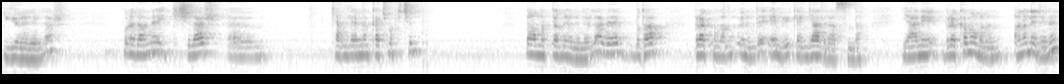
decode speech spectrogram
yönelirler. Bu nedenle kişiler kendilerinden kaçmak için bağımlılıklarına yönelirler ve bu da bırakmalarının önünde en büyük engeldir aslında. Yani bırakamamanın ana nedeni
